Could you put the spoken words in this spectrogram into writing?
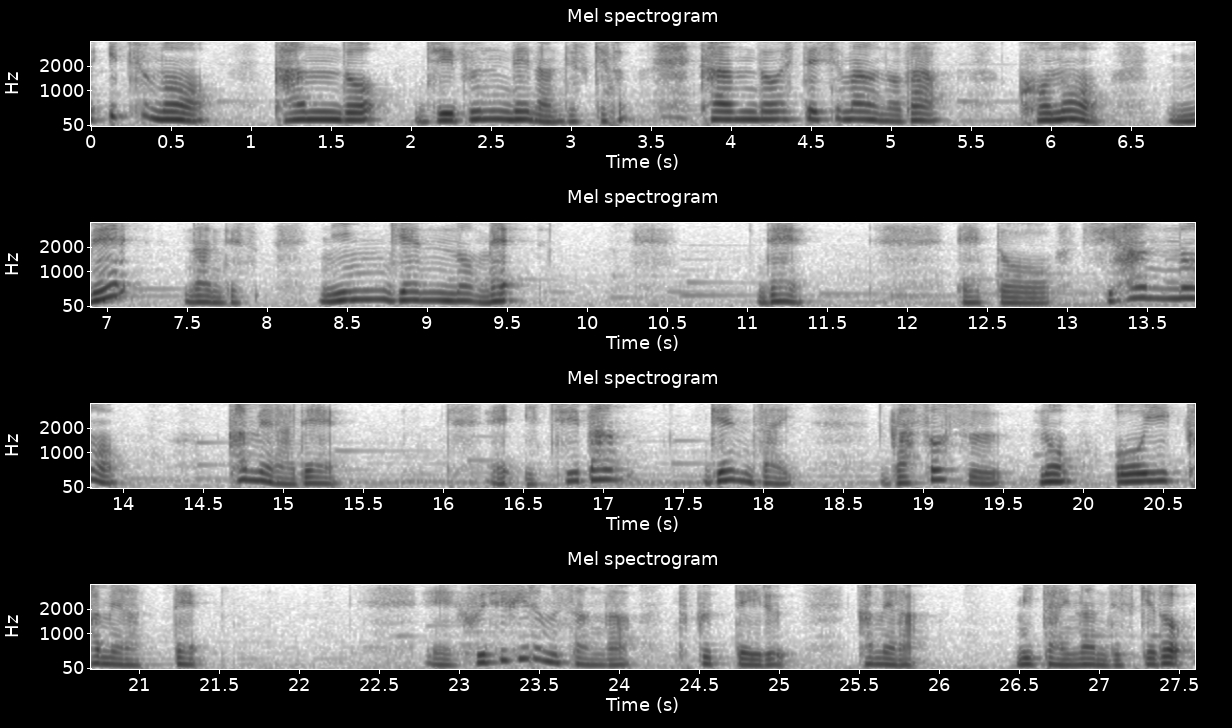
ん、いつも感動、自分でなんですけど、感動してしまうのが、この目なんです。人間の目。で、えっ、ー、と、市販のカメラで、え一番現在画素数の多いカメラって、えー、富士フィルムさんが作っているカメラみたいなんですけど、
